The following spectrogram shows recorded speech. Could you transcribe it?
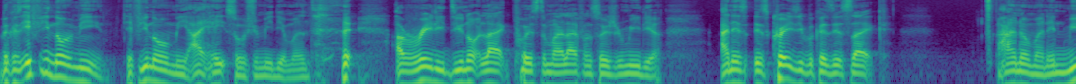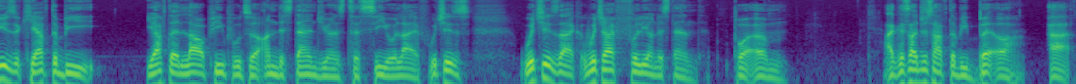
Because if you know me, if you know me, I hate social media, man. I really do not like posting my life on social media. And it's it's crazy because it's like I know, man. In music, you have to be you have to allow people to understand you and to see your life, which is which is like which I fully understand. But um I guess I just have to be better at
